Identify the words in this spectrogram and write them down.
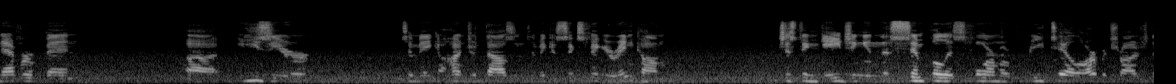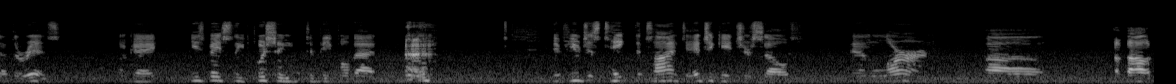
never been uh, easier to make a hundred thousand to make a six-figure income just engaging in the simplest form of retail arbitrage that there is. Okay, he's basically pushing to people that if you just take the time to educate yourself and learn uh, about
